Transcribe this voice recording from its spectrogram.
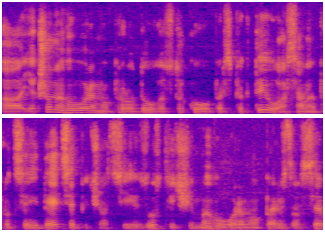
Якщо ми говоримо про довгострокову перспективу, а саме про це йдеться під час цієї зустрічі, ми говоримо перш за все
